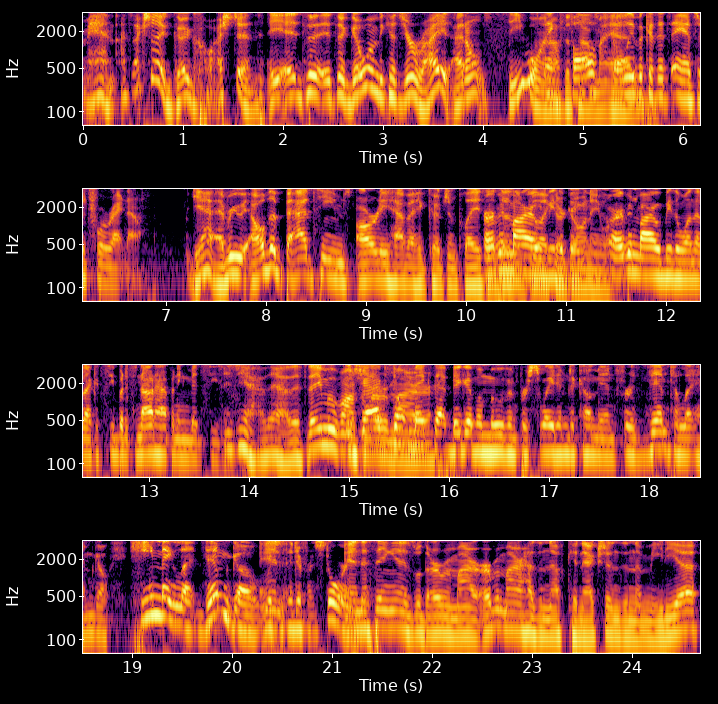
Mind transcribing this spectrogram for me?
Man, that's actually a good question. It's a it's a good one because you're right. I don't see one off the top of false my solely head. because it's answered for right now. Yeah, every all the bad teams already have a head coach in place. it Urban doesn't Meyer feel would like be they're the big, going anywhere. Urban Meyer would be the one that I could see, but it's not happening midseason. Yeah, yeah. If they move on, The Jags don't Meyer- make that big of a move and persuade him to come in for them to let him go. He may let them go, which And- is a different story. And the thing is with Urban Meyer, Urban Meyer has enough connections in the media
